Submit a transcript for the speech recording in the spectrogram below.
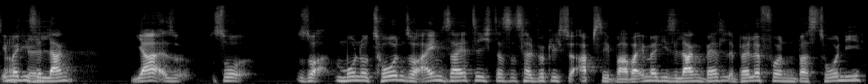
immer diese lang, ja, also so so monoton, so einseitig, dass es halt wirklich so absehbar war. Immer diese langen Bälle von Bastoni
